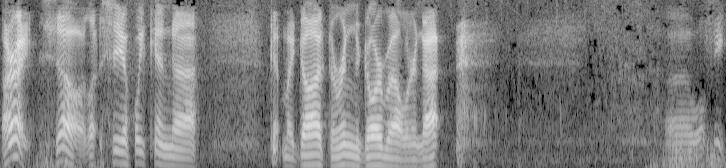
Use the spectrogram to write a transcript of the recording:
All right, so let's see if we can uh, get my dog to ring the doorbell or not. Uh, we'll see.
